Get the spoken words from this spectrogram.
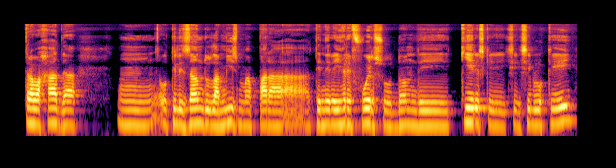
trabalhada um, utilizando a mesma para ter aí reforço onde quieres que, que se bloqueie,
